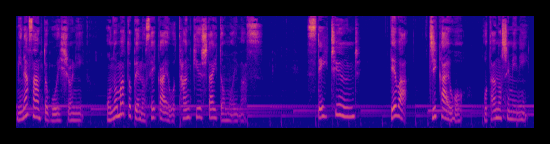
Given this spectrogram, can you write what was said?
皆さんとご一緒にオノマトペの世界を探求したいと思います。Stay tuned! では次回をお楽しみに。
